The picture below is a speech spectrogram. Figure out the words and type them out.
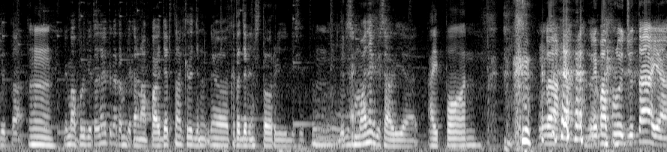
juta Hmm, 50 jutanya itu kita belikan apa aja kita jadiin- eh, kita jadiin story di situ Hmm. jadi semuanya bisa lihat iPhone. Enggak, enggak. 50 juta ya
